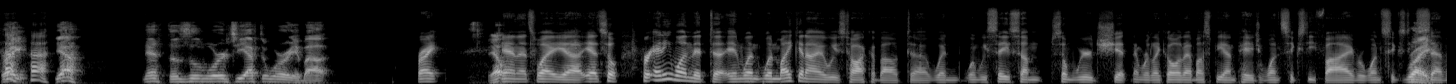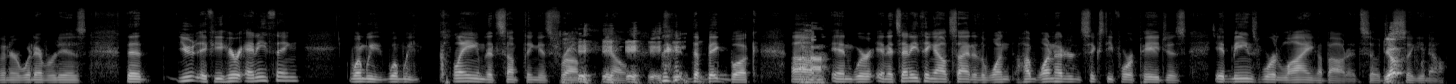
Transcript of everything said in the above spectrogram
right. Yeah. Yeah. Those are the words you have to worry about. right. Yep. And that's why, uh, yeah. So for anyone that, uh, and when when Mike and I always talk about uh, when when we say some some weird shit, then we're like, oh, that must be on page one sixty five or one sixty seven or whatever it is. That you, if you hear anything, when we when we claim that something is from, you know, the big book, um, Uh-huh. and we're and it's anything outside of the one 164 pages, it means we're lying about it. So just Yep. so you know,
